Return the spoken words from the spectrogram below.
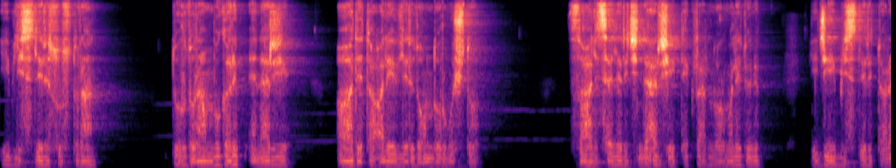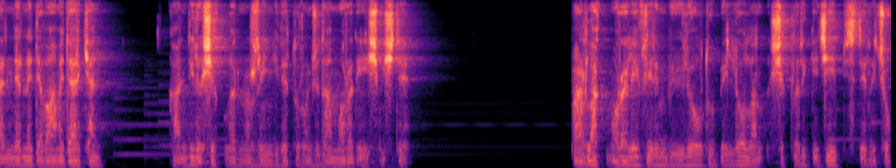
İblisleri susturan, durduran bu garip enerji adeta alevleri dondurmuştu. Saliseler içinde her şey tekrar normale dönüp gece iblisleri törenlerine devam ederken kandil ışıklarının rengi de turuncudan mora değişmişti. Parlak mor alevlerin büyülü olduğu belli olan ışıkları gece iblislerini çok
